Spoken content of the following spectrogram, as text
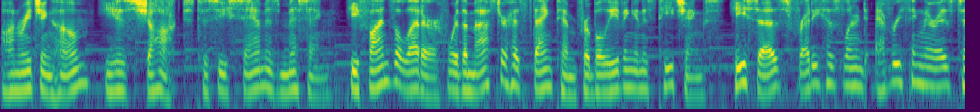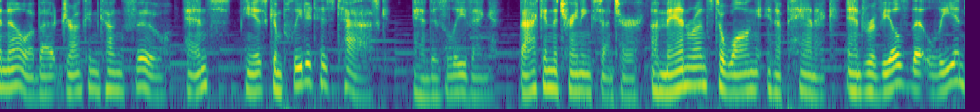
on reaching home, he is shocked to see Sam is missing. He finds a letter where the master has thanked him for believing in his teachings. He says Freddy has learned everything there is to know about drunken kung fu, hence, he has completed his task and is leaving. Back in the training center, a man runs to Wong in a panic and reveals that Lee and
